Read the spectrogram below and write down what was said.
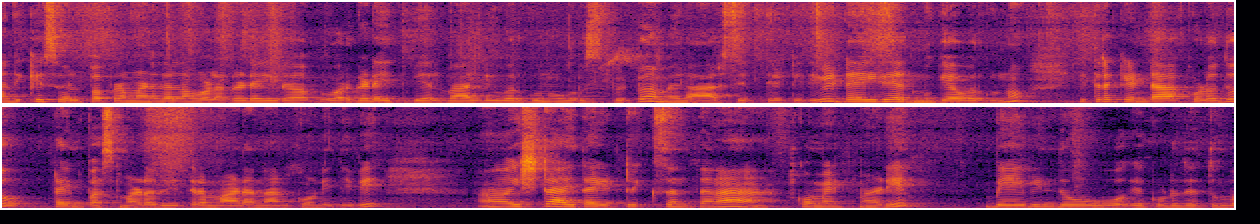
ಅದಕ್ಕೆ ಸ್ವಲ್ಪ ಪ್ರಮಾಣದಲ್ಲಿ ನಾವು ಒಳಗಡೆ ಇರೋ, ಹೊರಗಡೆ ಇದ್ವಿ ಅಲ್ವಾ ಅಲ್ಲಿವರೆಗೂ ಉರಿಸ್ಬಿಟ್ಟು ಆಮೇಲೆ ಆರಿಸಿ ಆರಿಸಿತ್ತಿಟ್ಟಿದ್ದೀವಿ ಡೈಲಿ ಅದು ಮುಗಿಯೋವರೆಗೂ ಈ ಥರ ಕೆಂಡ ಹಾಕ್ಕೊಳ್ಳೋದು ಟೈಮ್ ಪಾಸ್ ಮಾಡೋದು ಈ ಥರ ಮಾಡೋಣ ಅಂದ್ಕೊಂಡಿದ್ದೀವಿ ಇಷ್ಟ ಆಯಿತಾ ಈ ಟ್ರಿಕ್ಸ್ ಅಂತನ ಕಾಮೆಂಟ್ ಮಾಡಿ. ಬೇವಿಂದು ಹೊಗೆ ಕುಡಿದ್ರೆ ತುಂಬ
